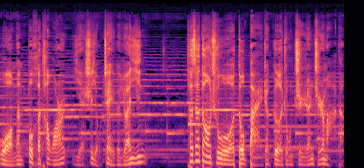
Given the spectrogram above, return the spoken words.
我们不和他玩也是有这个原因。他家到处都摆着各种纸人纸马的，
